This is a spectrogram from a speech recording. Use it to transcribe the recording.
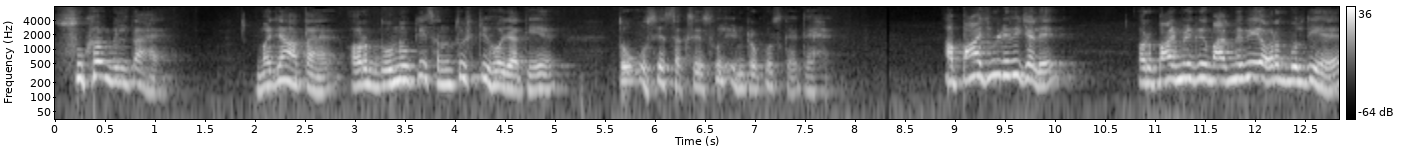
सुख मिलता है, मज़ा आता है, और दोनों की संतुष्टि हो जाती है तो उसे सक्सेसफुल इंटरकोर्स कहते हैं। अब पाँच मिनट भी चले, और पाँच मिनट के बाद में भी औरत बोलती है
